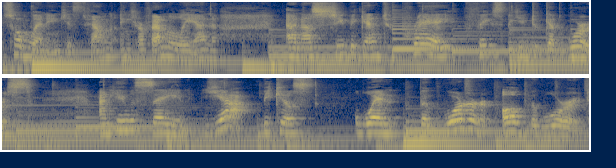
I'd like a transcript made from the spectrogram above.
someone in his family, in her family, and and as she began to pray, things began to get worse. And he was saying, "Yeah, because when the water of the Word,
